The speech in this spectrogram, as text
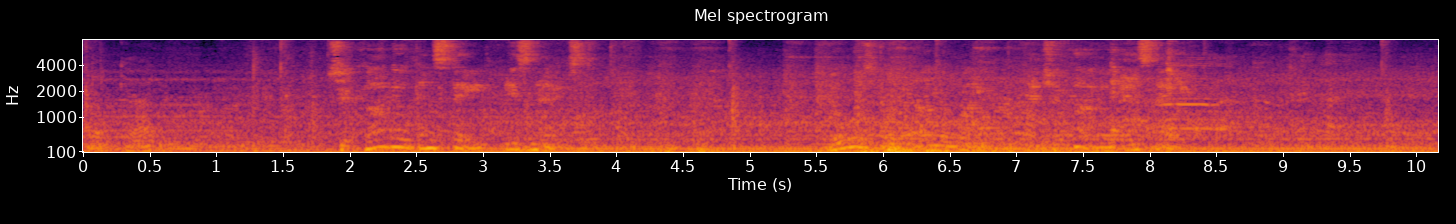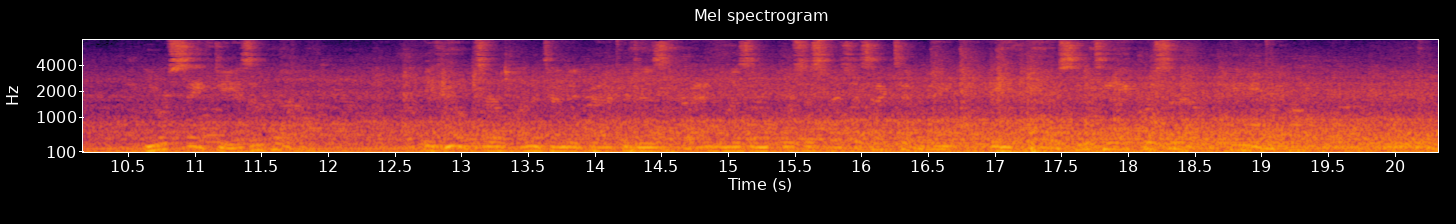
Okay. Chicago and State is next. Safety is important. If you observe unattended packages, vandalism, or suspicious activity, inform CTA personnel immediately.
